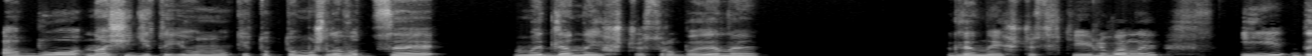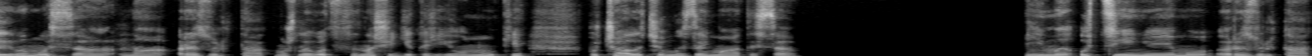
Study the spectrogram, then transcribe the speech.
або наші діти і онуки. Тобто, можливо, це ми для них щось робили, для них щось втілювали, і дивимося на результат. Можливо, це наші діти і онуки почали чимось займатися. І ми оцінюємо результат.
